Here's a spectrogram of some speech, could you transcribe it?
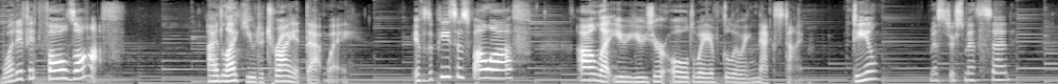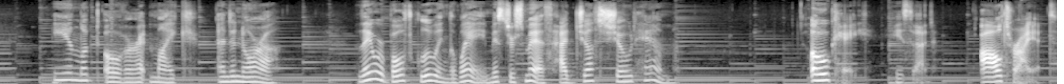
What if it falls off? I'd like you to try it that way. If the pieces fall off, I'll let you use your old way of gluing next time. Deal? Mr. Smith said. Ian looked over at Mike and Honora they were both gluing the way Mr. Smith had just showed him. Okay, he said. I'll try it.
